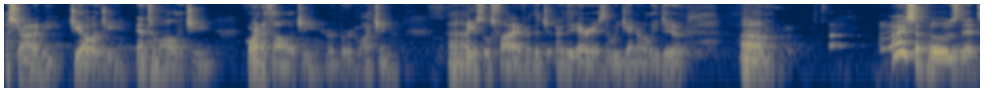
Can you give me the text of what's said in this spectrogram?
astronomy, geology, entomology, ornithology, or bird watching, uh, I guess those five are the are the areas that we generally do. Um, I suppose that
